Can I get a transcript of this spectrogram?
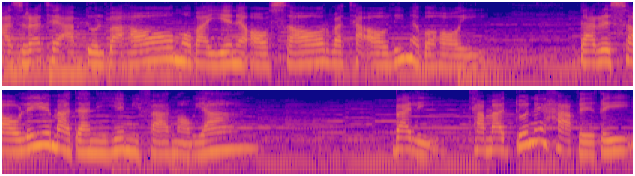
حضرت عبدالبها مبین آثار و تعالیم بهایی در رساله مدنیه می‌فرمایند بلی تمدن حقیقی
